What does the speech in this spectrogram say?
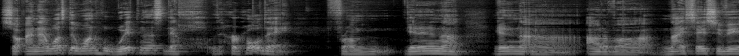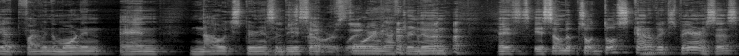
So, and I was the one who witnessed the her whole day from getting in a getting a, out of a nice SUV at five in the morning and now experiencing this at four in the afternoon. it's it's some so those kind of experiences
